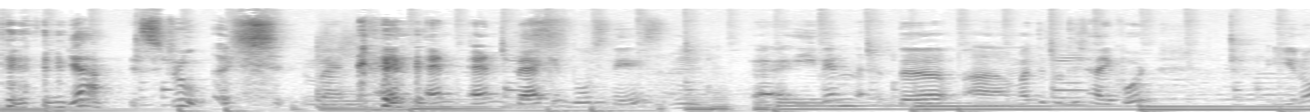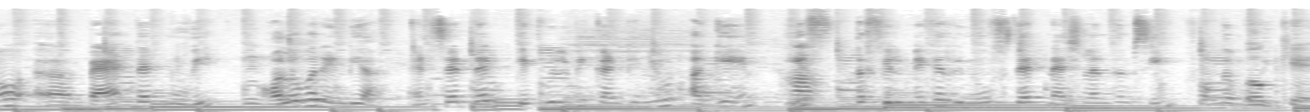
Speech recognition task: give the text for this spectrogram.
yeah, it's true. And, and and back in those days, Mhm. uh, even the uh, Madhya Pradesh High Court, you know, uh, banned that movie Hmm. all over India and said that it will be continued again Huh. if the filmmaker removes that national anthem scene from the movie. okay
